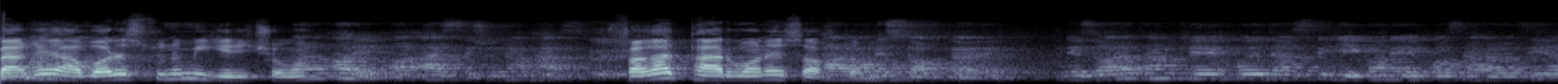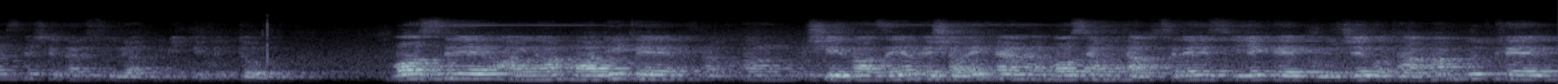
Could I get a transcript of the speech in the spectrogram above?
بقیه عوارضتون رو می‌گیرید شما. آره آره هستشون هم هست. فقط پروانه ساختمان پروانه ساختاره نظارت هم که خود دست یگان احفاظ اراضی هستش که در صورت می‌گیره. دو واسه آینان مالی که شیرمازی هم اشاره کردن واسه همون تفسیر یک بودجه متمم بود که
